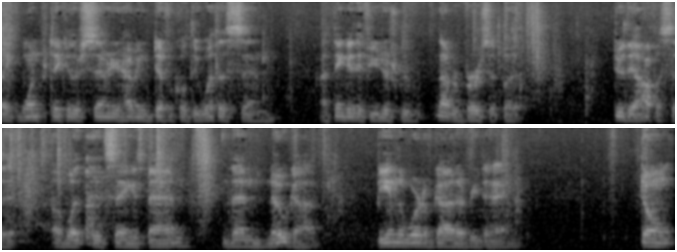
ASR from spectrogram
like one particular sin, or you're having difficulty with a sin, I think if you just re- not reverse it, but do the opposite of what it's saying is bad, then know God. Be in the Word of God every day. Don't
